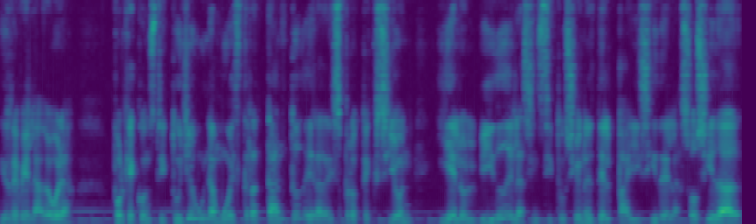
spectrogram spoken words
y reveladora porque constituye una muestra tanto de la desprotección y el olvido de las instituciones del país y de la sociedad,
